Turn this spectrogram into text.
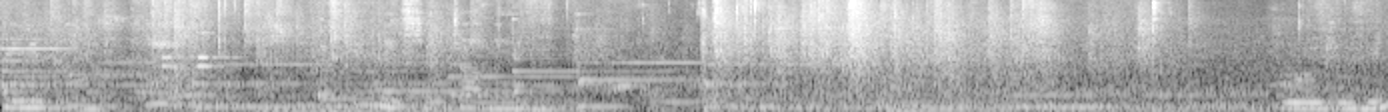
그니까. 힘이 진짜네. 뭘 저기?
